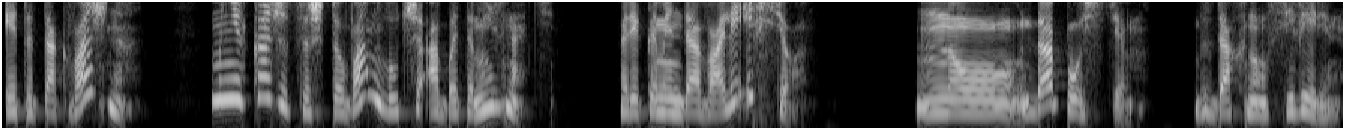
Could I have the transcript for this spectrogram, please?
«Это так важно? Мне кажется, что вам лучше об этом не знать. Рекомендовали и все. «Ну, допустим», — вздохнул Северин.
